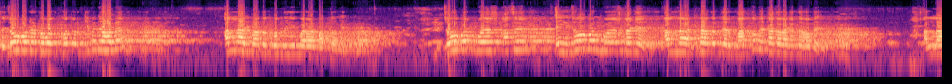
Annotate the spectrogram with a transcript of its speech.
তো যৌবনের কদর কীভাবে হবে? আল্লাহর ইবাদত বন্দী করার মাধ্যমে। যৌবন বয়স আছে, এই যৌবন বয়সটাকে আল্লাহ ইবাদতের মাধ্যমে কাজে লাগাতে হবে। আল্লাহ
